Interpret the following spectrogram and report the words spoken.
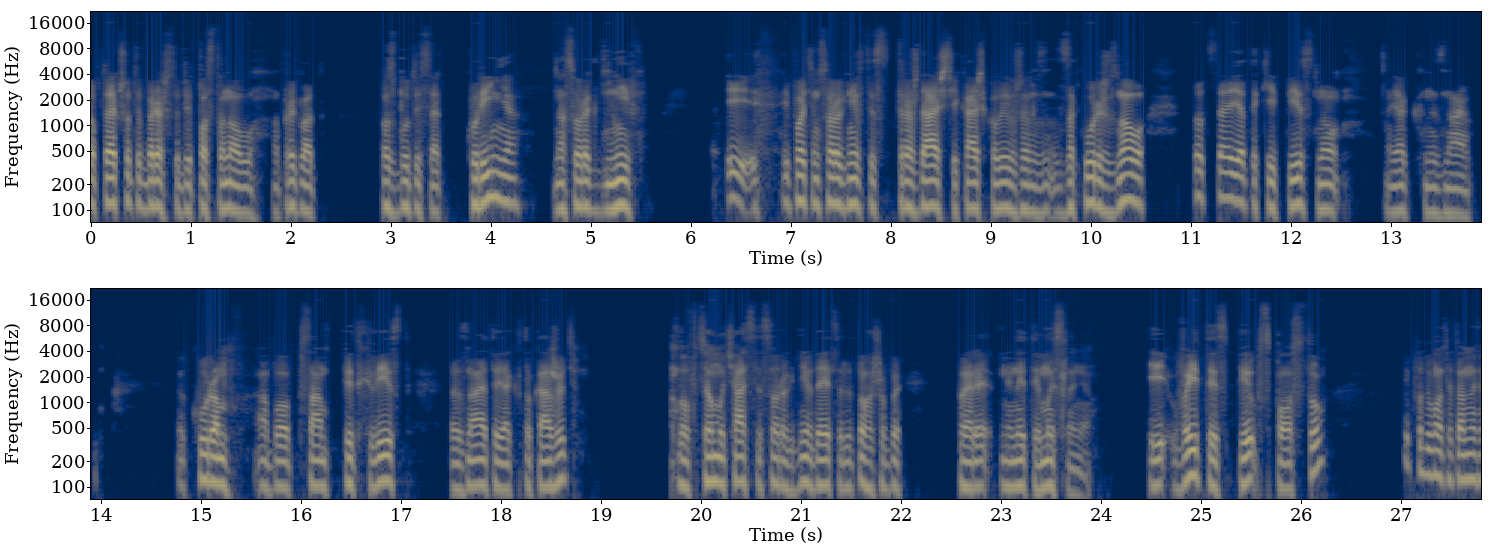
Тобто, якщо ти береш собі постанову, наприклад, позбутися куріння на 40 днів, і, і потім 40 днів ти страждаєш, чекаєш, коли вже закуриш знову, то це є такий піст, ну, як не знаю, курам або псам під хвіст, знаєте, як то кажуть. Бо в цьому часі 40 днів дається для того, щоб перемінити мислення і вийти з, з посту і подумати, та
